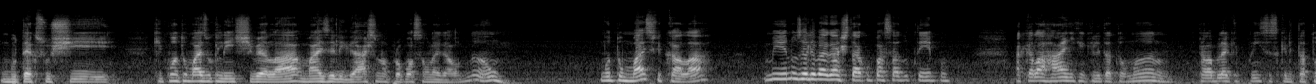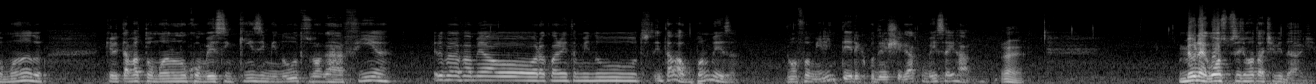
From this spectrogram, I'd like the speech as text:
um boteco sushi, que quanto mais o cliente estiver lá, mais ele gasta numa proporção legal. Não. Quanto mais ficar lá, menos ele vai gastar com o passar do tempo. Aquela Heineken que ele tá tomando, aquela Black Princess que ele tá tomando, que ele tava tomando no começo em 15 minutos, uma garrafinha, ele vai levar meia hora, 40 minutos, e tá lá ocupando mesa. De uma família inteira que poderia chegar, comer e sair rápido. É. Meu negócio precisa de rotatividade.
